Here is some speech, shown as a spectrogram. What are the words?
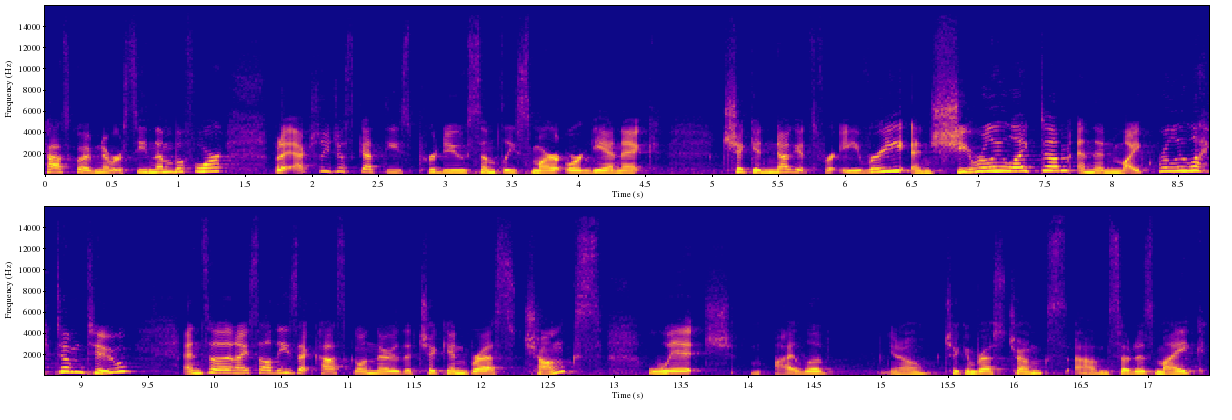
Costco. I've never seen them before, but I actually just got these Perdue Simply Smart Organic chicken nuggets for Avery and she really liked them and then Mike really liked them too. And so then I saw these at Costco and they're the chicken breast chunks, which I love you know, chicken breast chunks. Um, so does Mike.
